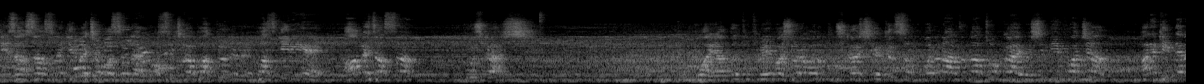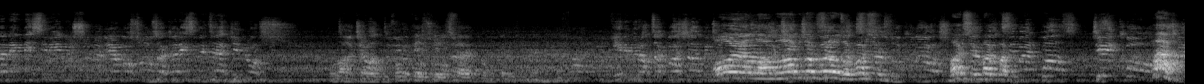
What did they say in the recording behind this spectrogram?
Ceza sahasına girme çabasında. Kostic kapattı önünü. Pas geriye. Ahmet Aslan. Puşkaş. Bu ayağında tutmayı başaramadı Puşkaş. Yakın savunmanın ardından top kaybı. Şimdi İrfan Can. Hareketlenen El Nesiri'yi düşündü. Diogo Souza kalesini terk ediyor. Ulan attı çok tehlikeli işler yapıyor bu kaleci. Yeni bir atak başlangıcı. Ay Allah'ım, abi da gol olacak, bak şimdi. Bak şimdi, bak, bak. Ha.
